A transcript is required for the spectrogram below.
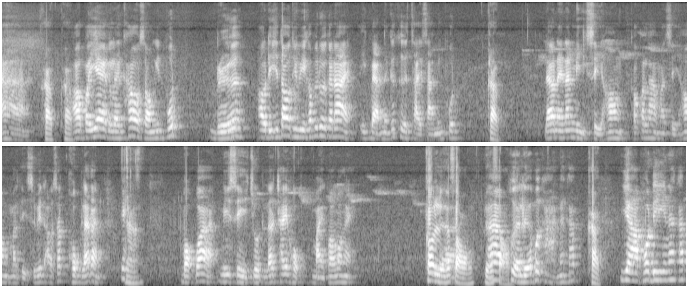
อ่า ครับครับเอาไปแยกเลยเข้า2 Input หรือเอาดิจิตอลทีวีเข้าไปด้วยก็ได้ อีกแบบหนึ่งก็คือใส่3 Input ครับ แล้วในนั้นมีอีก4ห้องเขาก็ลากมา4ห้องมัลติสวิตเอาสัก6แล้วกันเอ๊ะอ่าบอกว่ามี4จุดแล้วใช้6หมายความว่าไง ก็เหลือสองเหลือสองาเผื่อเหลือเผื่อขาดนะครับ ครับ อย่าพอดีนะครับ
